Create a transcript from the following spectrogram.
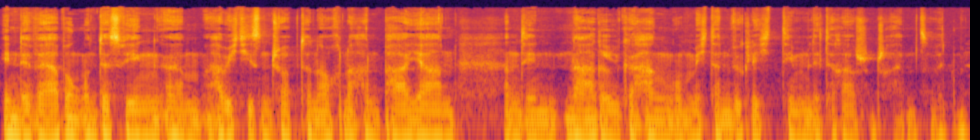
in der Werbung. Und deswegen ähm, habe ich diesen Job dann auch nach ein paar Jahren an den Nagel gehangen, um mich dann wirklich dem literarischen Schreiben zu widmen.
